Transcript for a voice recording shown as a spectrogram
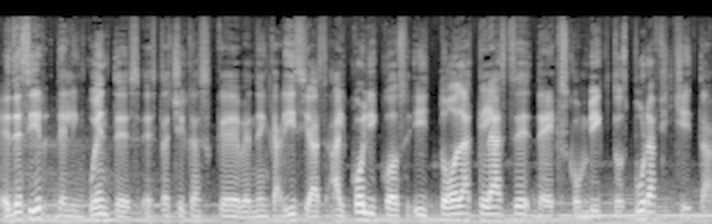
es decir, delincuentes, estas chicas que venden caricias, alcohólicos y toda clase de exconvictos, pura fichita.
